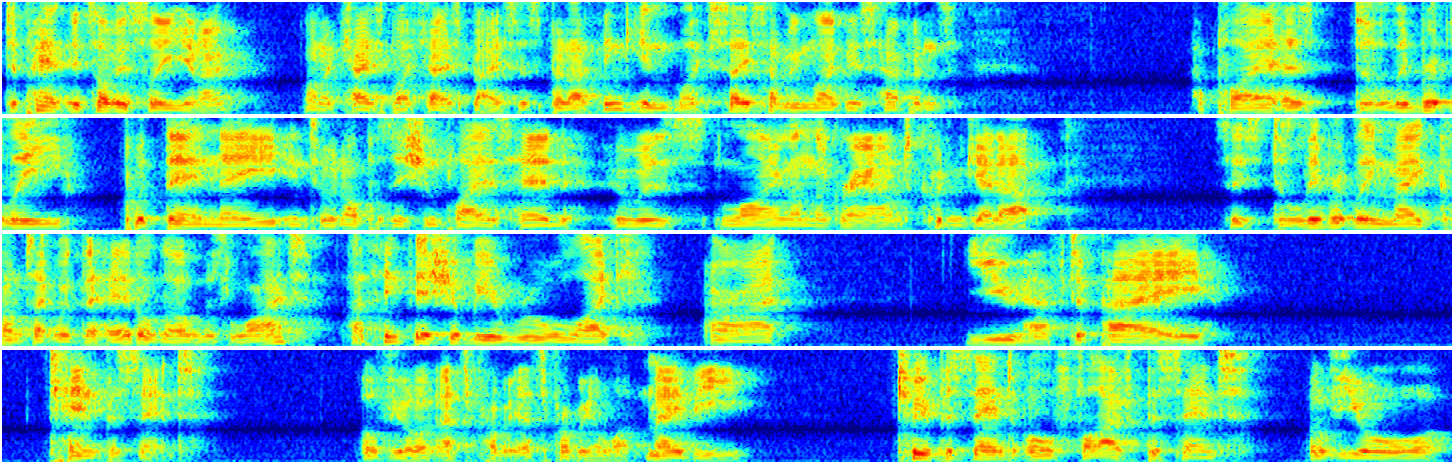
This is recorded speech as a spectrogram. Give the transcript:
depend it's obviously, you know, on a case by case basis, but I think in like say something like this happens a player has deliberately put their knee into an opposition player's head who was lying on the ground, couldn't get up. So he's deliberately made contact with the head, although it was light. I think there should be a rule like, all right, you have to pay ten percent of your. That's probably that's probably a lot. Maybe two percent or five percent of your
